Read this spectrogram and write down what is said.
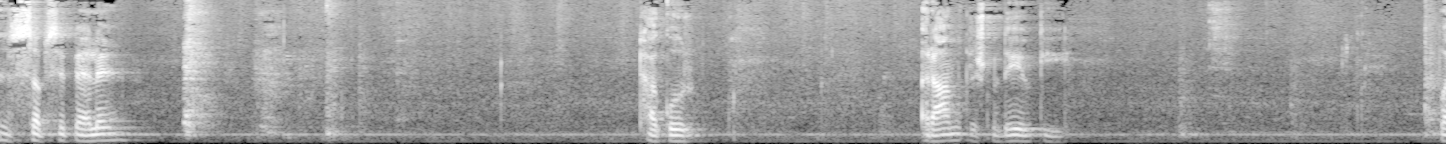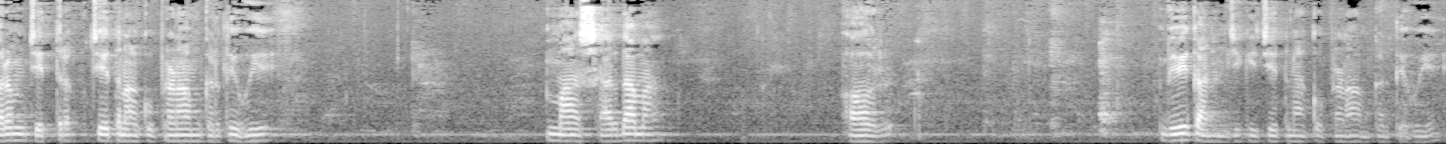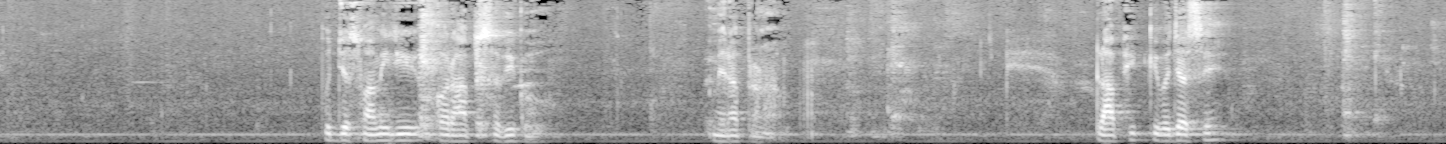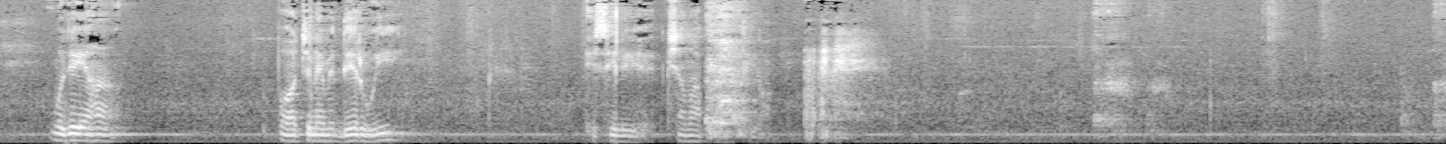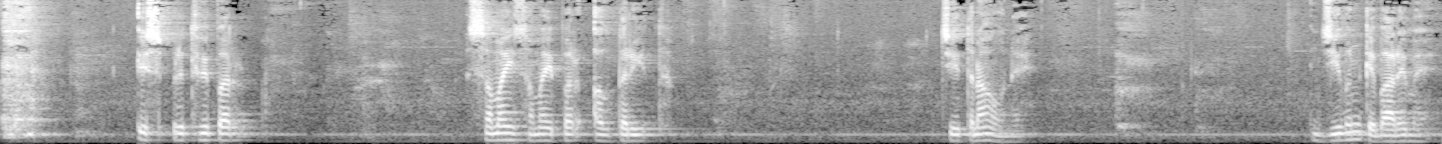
सबसे पहले ठाकुर रामकृष्ण देव की परम चेत्र, चेतना को प्रणाम करते हुए माँ शारदा माँ और विवेकानंद जी की चेतना को प्रणाम करते हुए पूज्य स्वामी जी और आप सभी को मेरा प्रणाम। ट्रैफ़िक की वजह से मुझे यहाँ पहुँचने में देर हुई, इसीलिए क्षमा प्रार्थी हूँ। इस पृथ्वी पर समय समय पर अवतरित चेतनाओं ने जीवन के बारे में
